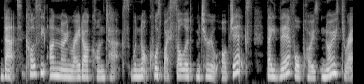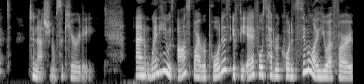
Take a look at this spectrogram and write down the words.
that because the unknown radar contacts were not caused by solid material objects, they therefore posed no threat to national security. And when he was asked by reporters if the Air Force had recorded similar UFO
